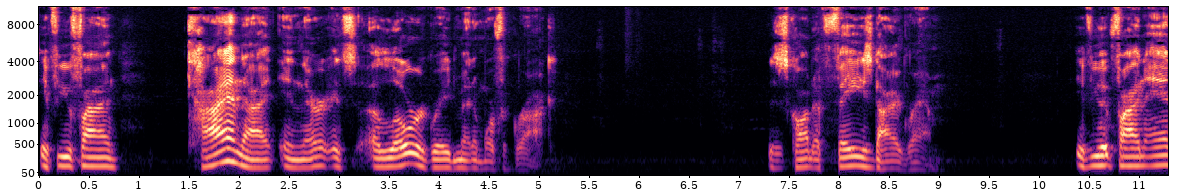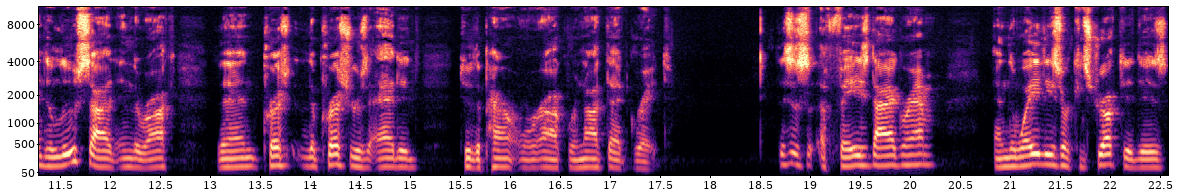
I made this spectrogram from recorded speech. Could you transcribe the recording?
If you find kyanite in there, it's a lower grade metamorphic rock. This is called a phase diagram. If you find andalusite in the rock, then press, the pressures added to the parent rock were not that great. This is a phase diagram, and the way these are constructed is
